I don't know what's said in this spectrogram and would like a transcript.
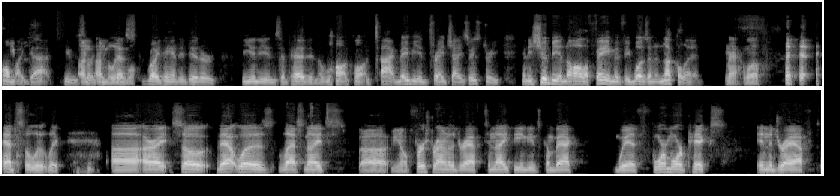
oh my god, he was un- like unbelievable right-handed hitter the Indians have had in a long, long time, maybe in franchise history. And he should be in the Hall of Fame if he wasn't a knucklehead. Yeah, well, absolutely. Uh, all right, so that was last night's, uh, you know, first round of the draft. Tonight, the Indians come back with four more picks in the draft.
